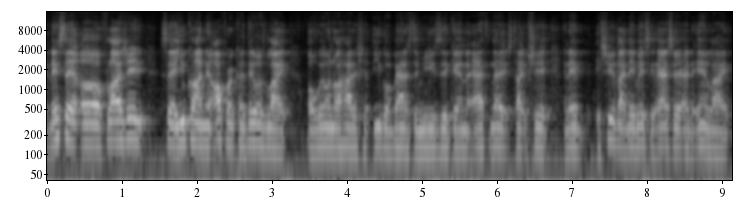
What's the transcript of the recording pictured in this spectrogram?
They said uh Flau'jae said UConn didn't offer because they was like, oh, we don't know how to sh- you gonna balance the music and the athletics type shit. And they she was like, they basically asked her at the end like,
